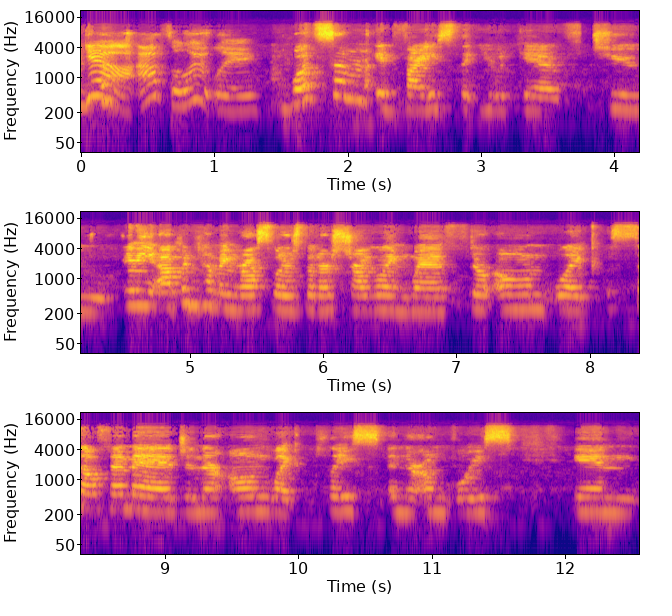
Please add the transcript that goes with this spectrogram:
Yeah absolutely What's some advice that you would give to any up and coming wrestlers that are struggling with their own like self image and their own like place and their own voice in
